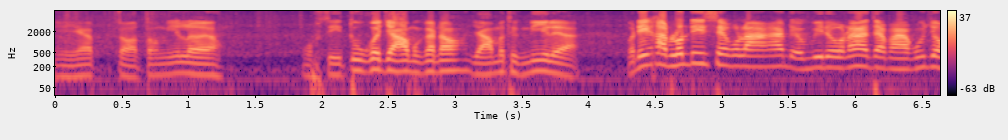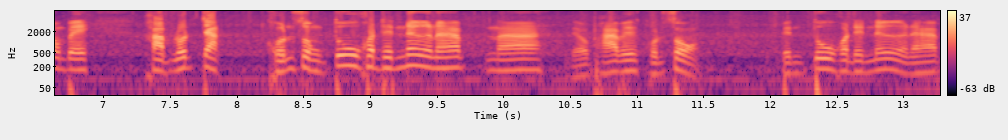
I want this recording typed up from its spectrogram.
นี่ครับจอดตรงนี้เลยโอ้สีตู้ก็ยาวเหมือนกันเนาะยาวมาถึงนี่เลยวันนี้ขับรถดีเซลรางครับเดี๋ยววิดีโอหน้าจะพาคุณผู้ชมไปขับรถจากขนส่งตู้คอนเทนเนอร์นะครับนะเดี๋ยวพาไปขนส่งเป็นตู้คอนเทนเนอร์นะครับ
